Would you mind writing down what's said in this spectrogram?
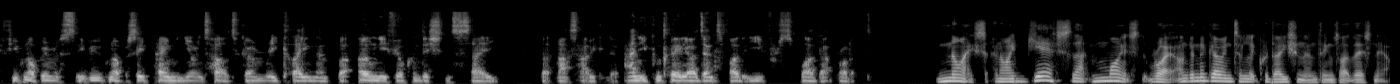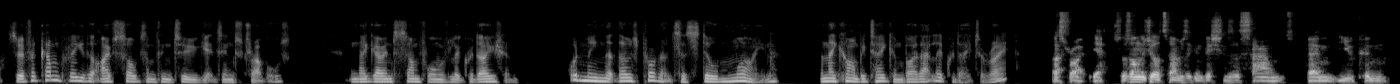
If you've not been if you've not received payment, you're entitled to go and reclaim them, but only if your conditions say that that's how you can do it, and you can clearly identify that you've supplied that product. Nice, and I guess that might right. I'm going to go into liquidation and things like this now. So if a company that I've sold something to gets into troubles, and they go into some form of liquidation, would mean that those products are still mine, and they can't be taken by that liquidator, right? That's right. Yeah. So as long as your terms and conditions are sound, then you can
